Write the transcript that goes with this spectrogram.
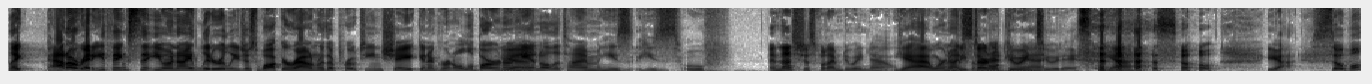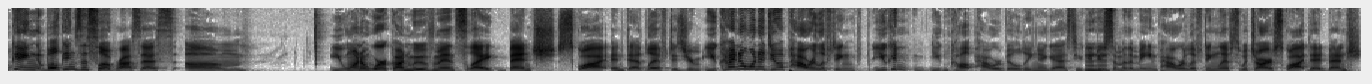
Like Pat already thinks that you and I literally just walk around with a protein shake and a granola bar in our hand all the time. He's he's oof. And that's just what I'm doing now. Yeah, we're not just even started doing yet. two a days. Yeah. so, yeah. So bulking bulking's a slow process. Um you want to work on movements like bench, squat, and deadlift is your you kind of want to do a powerlifting. You can you can call it power building, I guess. You can do some of the main powerlifting lifts, which are squat, dead, bench.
